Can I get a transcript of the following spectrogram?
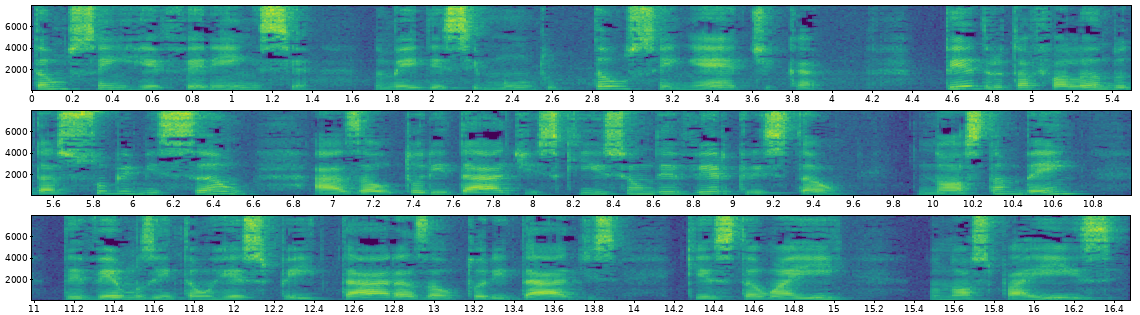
tão sem referência, no meio desse mundo tão sem ética? Pedro está falando da submissão às autoridades, que isso é um dever cristão. Nós também devemos então respeitar as autoridades que estão aí no nosso país,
